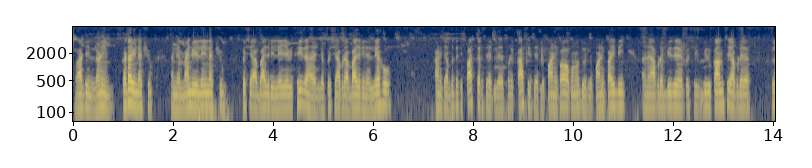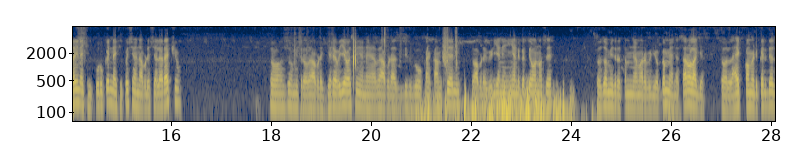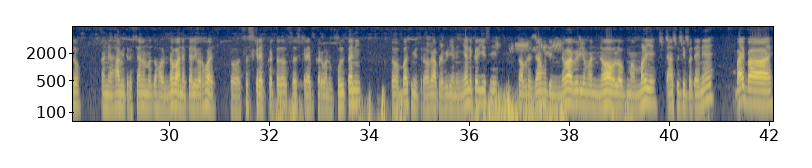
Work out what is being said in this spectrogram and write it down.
વાઢીને, લણીને કઢાવી નાખશું અને માંડવી લઈ નાખશું. પછી આ બાજરી લઈ એવી થઈ જાય, એટલે પછી આપણે આ બાજરીને લેહો. કારણ કે આ બધાથી પાસ્તર છે, એટલે થોડી કાશી છે, એટલે પાણી પાવા પણ હતું એટલે પાણી પાઈ દઈ. અને આપણે બીજે પછી બીજું કામ છે, આપણે લઈ નાખીને પૂરું કરી નાખીએ. પછી અને આપણે છેલ્લે રાખશું. તો જો મિત્રો, હવે આપણે ઘરે વૈયા છીએ અને હવે આપણે બીજું બહુ કાંઈ કામ છે નહીં. તો આપણે વિડીયોને એન્ડ કરી દેવાનો છે. તો જો મિત્રો, તમને અમારો વીડિયો ગમે અને સારો લાગે, તો લાઇક કોમેન્ટ કરી દેજો. અને હા મિત્રો ચેનલમાં જો હાવ નવા અને પહેલી વાર હોય, તો સબસ્ક્રાઈબ કરતા જાઓ. સબસ્ક્રાઈબ કરવાનું ભૂલતા નહીં. તો બસ મિત્રો, હવે આપણે વિડીયોને એન્ડ કરીએ છીએ. તો આપણે જ્યાં સુધી નવા વિડીયોમાં નવા વ્લોગમાં મળીએ, ત્યાં સુધી બધાને બાય બાય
